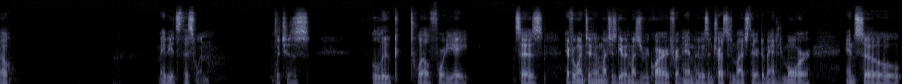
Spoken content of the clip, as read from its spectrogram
oh, maybe it's this one, which is Luke twelve forty eight. Says, Everyone to whom much is given, much is required. From him who is entrusted much, they are demanded more. And so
